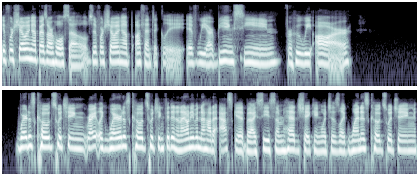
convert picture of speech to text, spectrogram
if we're showing up as our whole selves, if we're showing up authentically, if we are being seen for who we are, where does code switching, right? Like, where does code switching fit in? And I don't even know how to ask it, but I see some head shaking, which is like, when is code switching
